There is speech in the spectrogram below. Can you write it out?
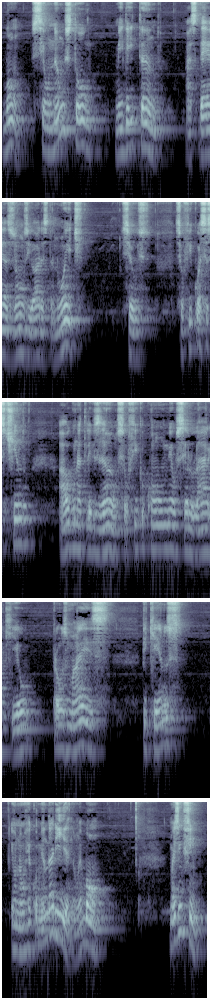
Bom, se eu não estou me deitando às 10, 11 horas da noite, se eu, se eu fico assistindo algo na televisão, se eu fico com o meu celular, que eu, para os mais pequenos, eu não recomendaria, não é bom. Mas enfim,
